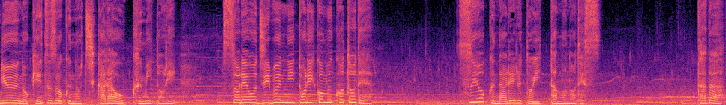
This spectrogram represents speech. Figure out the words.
竜の血族の力を汲み取りそれを自分に取り込むことで強くなれるといったものです。ただ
